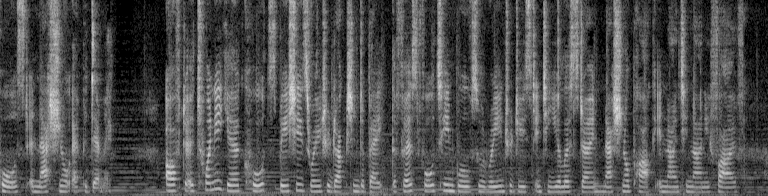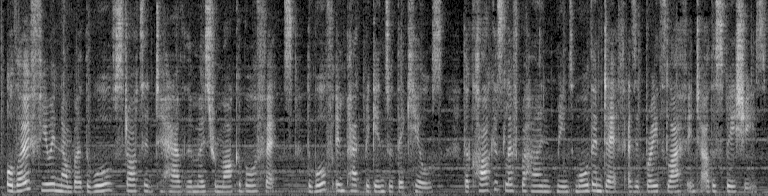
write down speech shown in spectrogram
caused a national epidemic. After a 20 year court species reintroduction debate, the first 14 wolves were reintroduced into Yellowstone National Park in 1995. Although few in number, the wolves started to have the most remarkable effects. The wolf impact begins with their kills. The carcass left behind means more than death as it breathes life into other species.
